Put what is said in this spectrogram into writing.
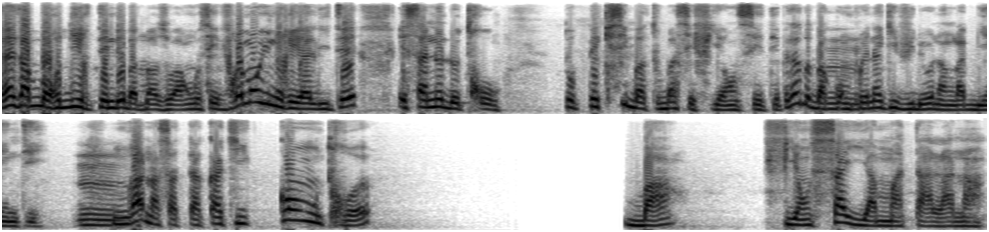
eza bordire te nde bato bazwa yango. C'est vraiment une réalité et ça n'est de trop. Topekisi bato base fiancé te. Peut-être bato Mm. bakomprenaki video na nga bien te. Mm. nga nasatakaki contre ba fiançailles ya matalana.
